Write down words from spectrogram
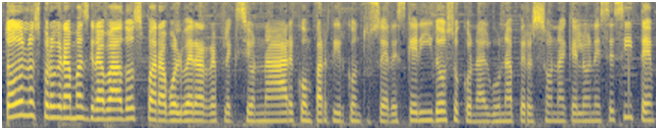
todos los programas grabados para volver a reflexionar, compartir con tus seres queridos o con alguna persona que lo necesite.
